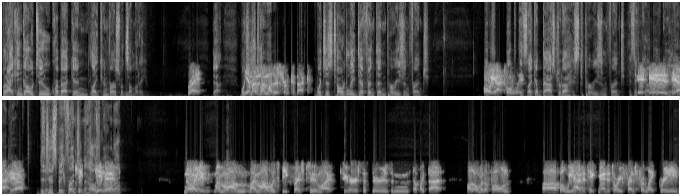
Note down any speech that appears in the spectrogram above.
but I can go to Quebec and like converse with somebody. Right. Yeah, which Yeah, is my, to- my mother's from Quebec. which is totally different than Parisian French. Oh yeah, totally. It's like a bastardized Parisian French. Is it? It, it is, yeah, yeah. Did you speak French in the house growing up? No, I didn't. My mom, my mom would speak French to my to her sisters and stuff like that on over the phone. Uh, but we had to take mandatory French from like grade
